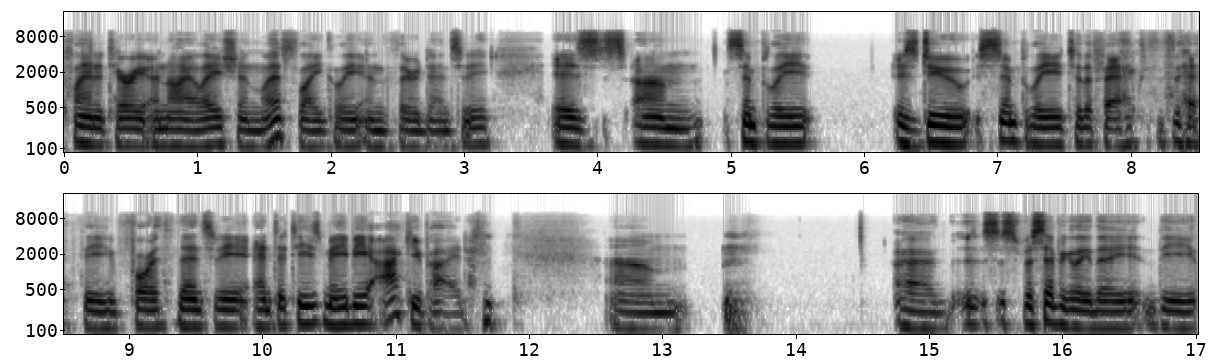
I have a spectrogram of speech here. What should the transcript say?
planetary annihilation less likely in third density is um, simply is due simply to the fact that the fourth density entities may be occupied. um, uh, specifically the the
